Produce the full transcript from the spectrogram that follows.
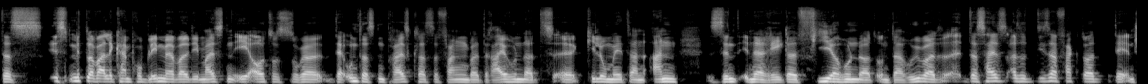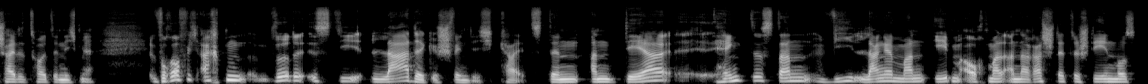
Das ist mittlerweile kein Problem mehr, weil die meisten E-Autos sogar der untersten Preisklasse fangen bei 300 äh, Kilometern an, sind in der Regel 400 und darüber. Das heißt also, dieser Faktor, der entscheidet heute nicht mehr. Worauf ich achten würde, ist die Ladegeschwindigkeit, denn an der äh, hängt es dann, wie lange man eben auch mal an der Raststätte stehen muss,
